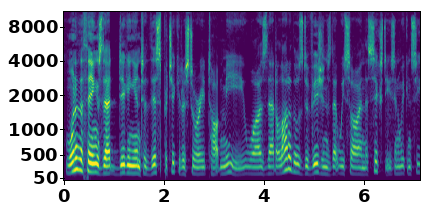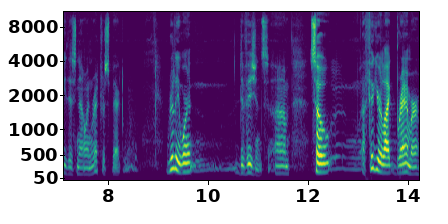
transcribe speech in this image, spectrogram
one of the things that digging into this particular story taught me was that a lot of those divisions that we saw in the 60s, and we can see this now in retrospect, really weren't divisions. Um, so a figure like Brammer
